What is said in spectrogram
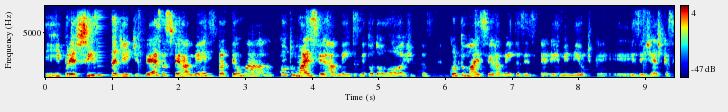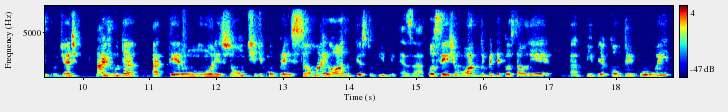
E, e, precisa de diversas ferramentas para ter uma. Quanto mais ferramentas metodológicas, quanto mais ferramentas é, hermenêuticas, exegéticas assim por diante, ajuda a ter um, um, horizonte de compreensão maior do texto bíblico. Exato. Ou seja, exato. o modo do pentecostal ler a Bíblia contribui,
